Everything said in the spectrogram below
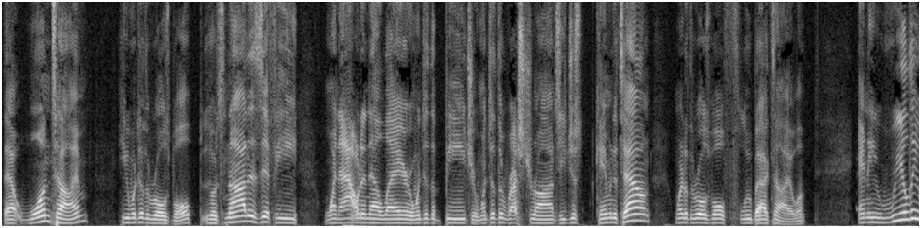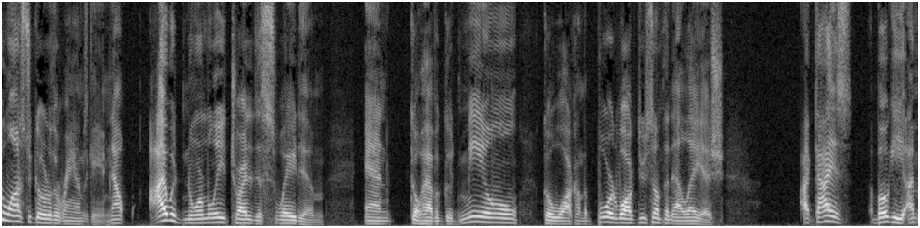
That one time he went to the Rose Bowl. So it's not as if he went out in LA or went to the beach or went to the restaurants. He just came into town, went to the Rose Bowl, flew back to Iowa. And he really wants to go to the Rams game. Now, I would normally try to dissuade him and go have a good meal, go walk on the boardwalk, do something LA-ish. Guys, Bogey, I'm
